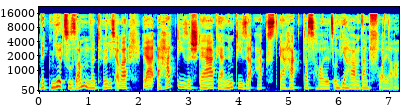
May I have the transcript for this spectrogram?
mit mir zusammen natürlich, aber ja, er hat diese Stärke, er nimmt diese Axt, er hackt das Holz und wir haben dann Feuer.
